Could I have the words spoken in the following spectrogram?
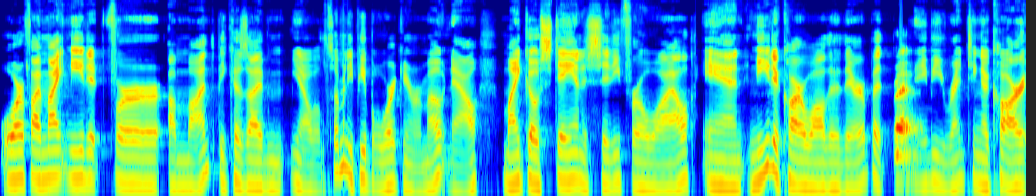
Or if I might need it for a month because I'm, you know, so many people working remote now might go stay in a city for a while and need a car while they're there, but right. maybe renting a car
